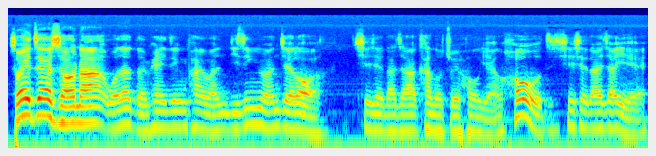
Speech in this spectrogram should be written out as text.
所以这个时候呢，我的短片已经拍完，已经完结了。谢谢大家看到最后，然后谢谢大家也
